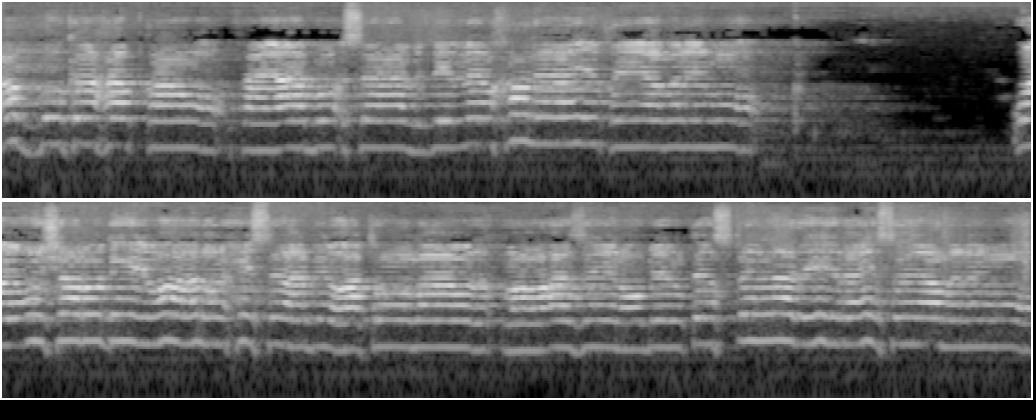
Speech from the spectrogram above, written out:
ربك حقه فيا بؤس عبد للخلائق يظلم. وينشر ديوان الحساب وتوضع الموازين بالقسط الذي ليس يظلم.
